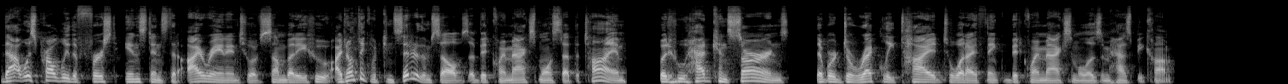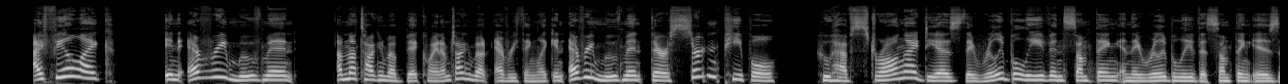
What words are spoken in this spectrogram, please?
that was probably the first instance that I ran into of somebody who I don't think would consider themselves a Bitcoin maximalist at the time, but who had concerns that were directly tied to what I think Bitcoin maximalism has become. I feel like in every movement, I'm not talking about Bitcoin, I'm talking about everything. Like in every movement, there are certain people who have strong ideas. They really believe in something and they really believe that something is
